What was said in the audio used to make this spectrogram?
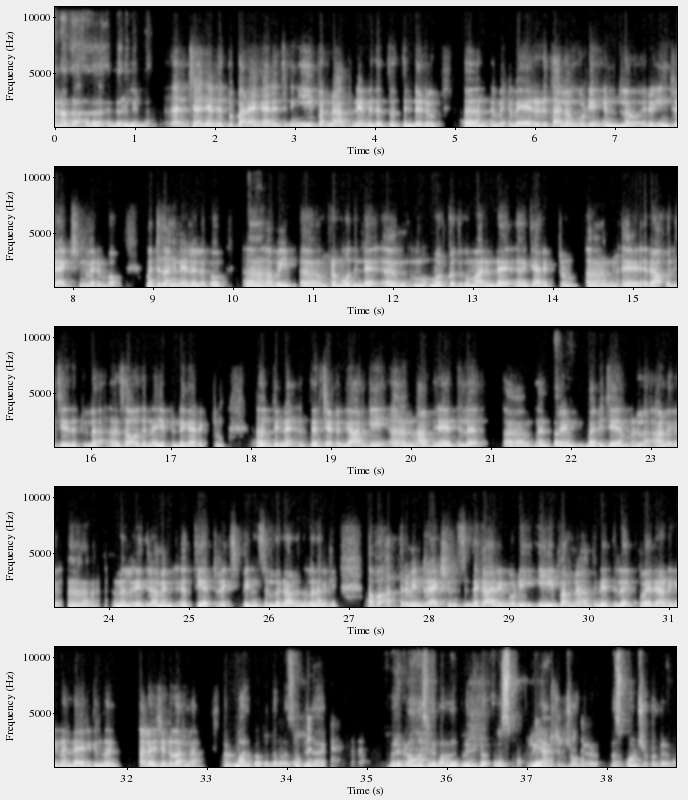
ഒരുപാട് അത് അത് എന്റെ ഇതിലില്ല. വെച്ചാൽ ഞാനിപ്പോ പറയാൻ കാര്യം വെച്ചിട്ടുണ്ടെങ്കിൽ ഈ പറഞ്ഞ അഭിനയ മിതത്വത്തിന്റെ ഒരു വേറൊരു തലം കൂടി ഉണ്ടല്ലോ ഒരു ഇന്ററാക്ഷൻ വരുമ്പോ. മറ്റത് അങ്ങനെയല്ലല്ലോ ഇപ്പൊ അപ്പൊ ഈ പ്രമോദിന്റെ മുർക്കത്ത് കുമാറിന്റെ ക്യാരക്ടറും രാഹുൽ ചെയ്തിട്ടുള്ള സഹോദരൻ അയ്യപ്പന്റെ ക്യാരക്ടറും പിന്നെ തീർച്ചയായിട്ടും ഗാർഗി അഭിനയത്തിൽ ഇത്രയും പരിചയമുള്ള ആളുകൾ എന്നുള്ള രീതിയിൽ ഐ മീൻ തിയേറ്റർ എക്സ്പീരിയൻസ് ഉള്ള ഒരാൾ എന്നുള്ള നിലയ്ക്ക്. അപ്പൊ അത്തരം ഇന്ററാക്ഷൻസിന്റെ കാര്യം കൂടി ഈ പറഞ്ഞ അഭിനയത്തിൽ വരികയാണെങ്കിൽ നല്ലതായിരിക്കും എന്ന് ആലോചിച്ചുകൊണ്ട് പറഞ്ഞ ഒരു ക്ലാസ്സിൽ പറഞ്ഞപ്പോൾ റിയാക്ഷൻ ഷോട്ടുകൾ റെസ്പോൺസ് ഷോട്ടുകൾ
